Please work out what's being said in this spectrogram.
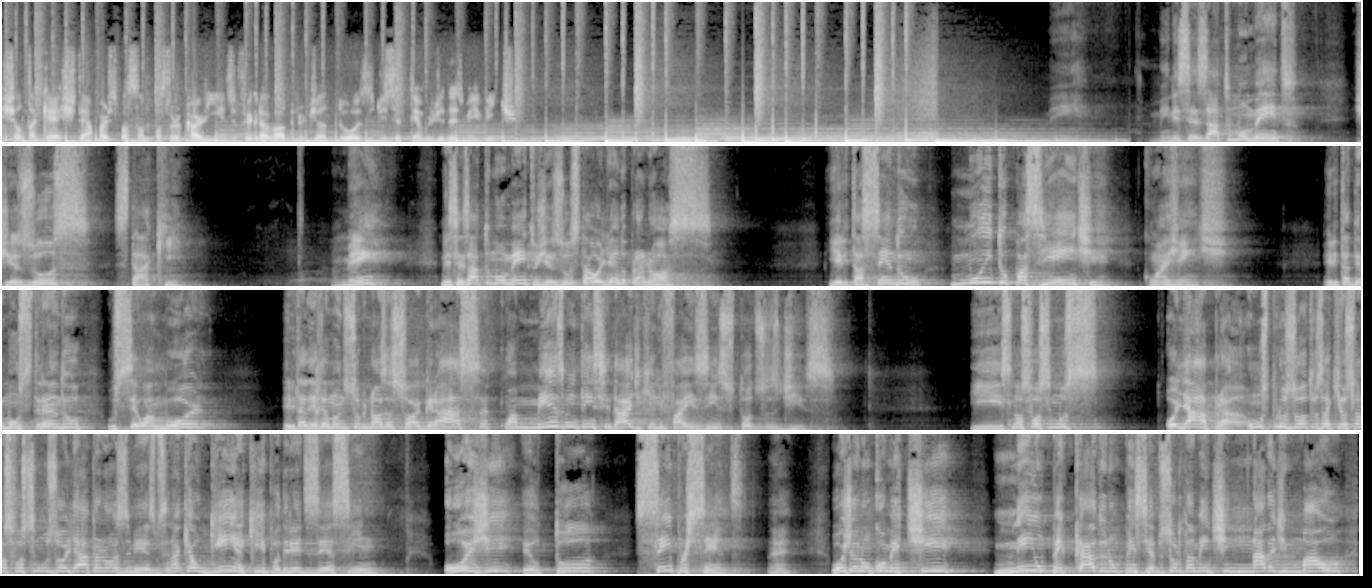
Este AltaCast tem a participação do pastor Carlinhos e foi gravado no dia 12 de setembro de 2020. Amém. Amém. Nesse exato momento, Jesus está aqui. Amém? Nesse exato momento, Jesus está olhando para nós. E Ele está sendo muito paciente com a gente. Ele está demonstrando o seu amor, Ele está derramando sobre nós a sua graça, com a mesma intensidade que Ele faz isso todos os dias. E se nós fôssemos olhar para uns para os outros aqui, ou se nós fôssemos olhar para nós mesmos, será que alguém aqui poderia dizer assim: hoje eu estou 100%, né? hoje eu não cometi nenhum pecado, não pensei absolutamente nada de mal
